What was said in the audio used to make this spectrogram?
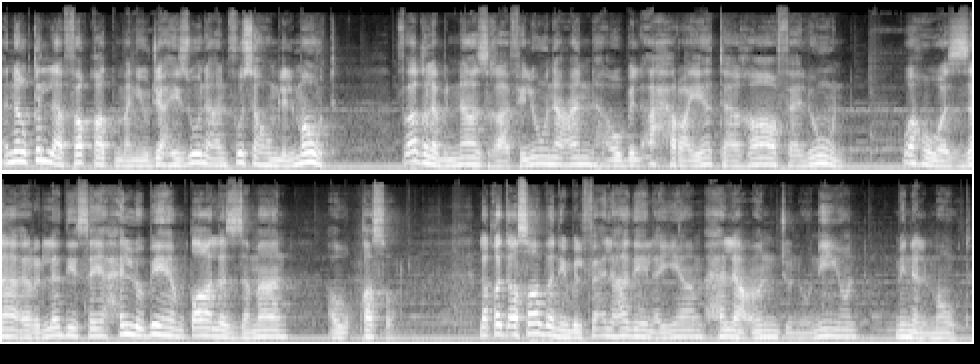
أن القلة فقط من يجهزون أنفسهم للموت فأغلب الناس غافلون عنه أو بالأحرى يتغافلون وهو الزائر الذي سيحل بهم طال الزمان أو قصر. لقد أصابني بالفعل هذه الأيام هلع جنوني من الموت.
